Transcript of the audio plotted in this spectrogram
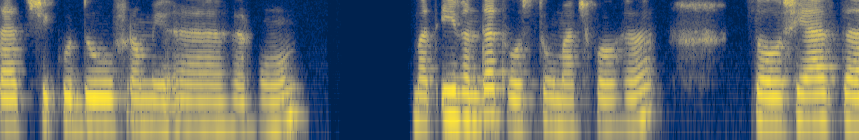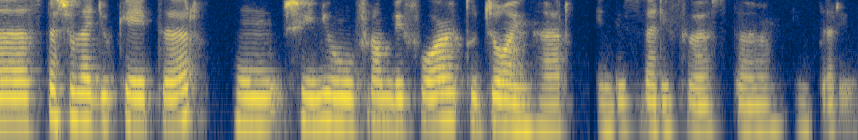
that she could do from uh, her home. But even that was too much for her. So she asked the special educator whom she knew from before to join her in this very first uh, interview.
